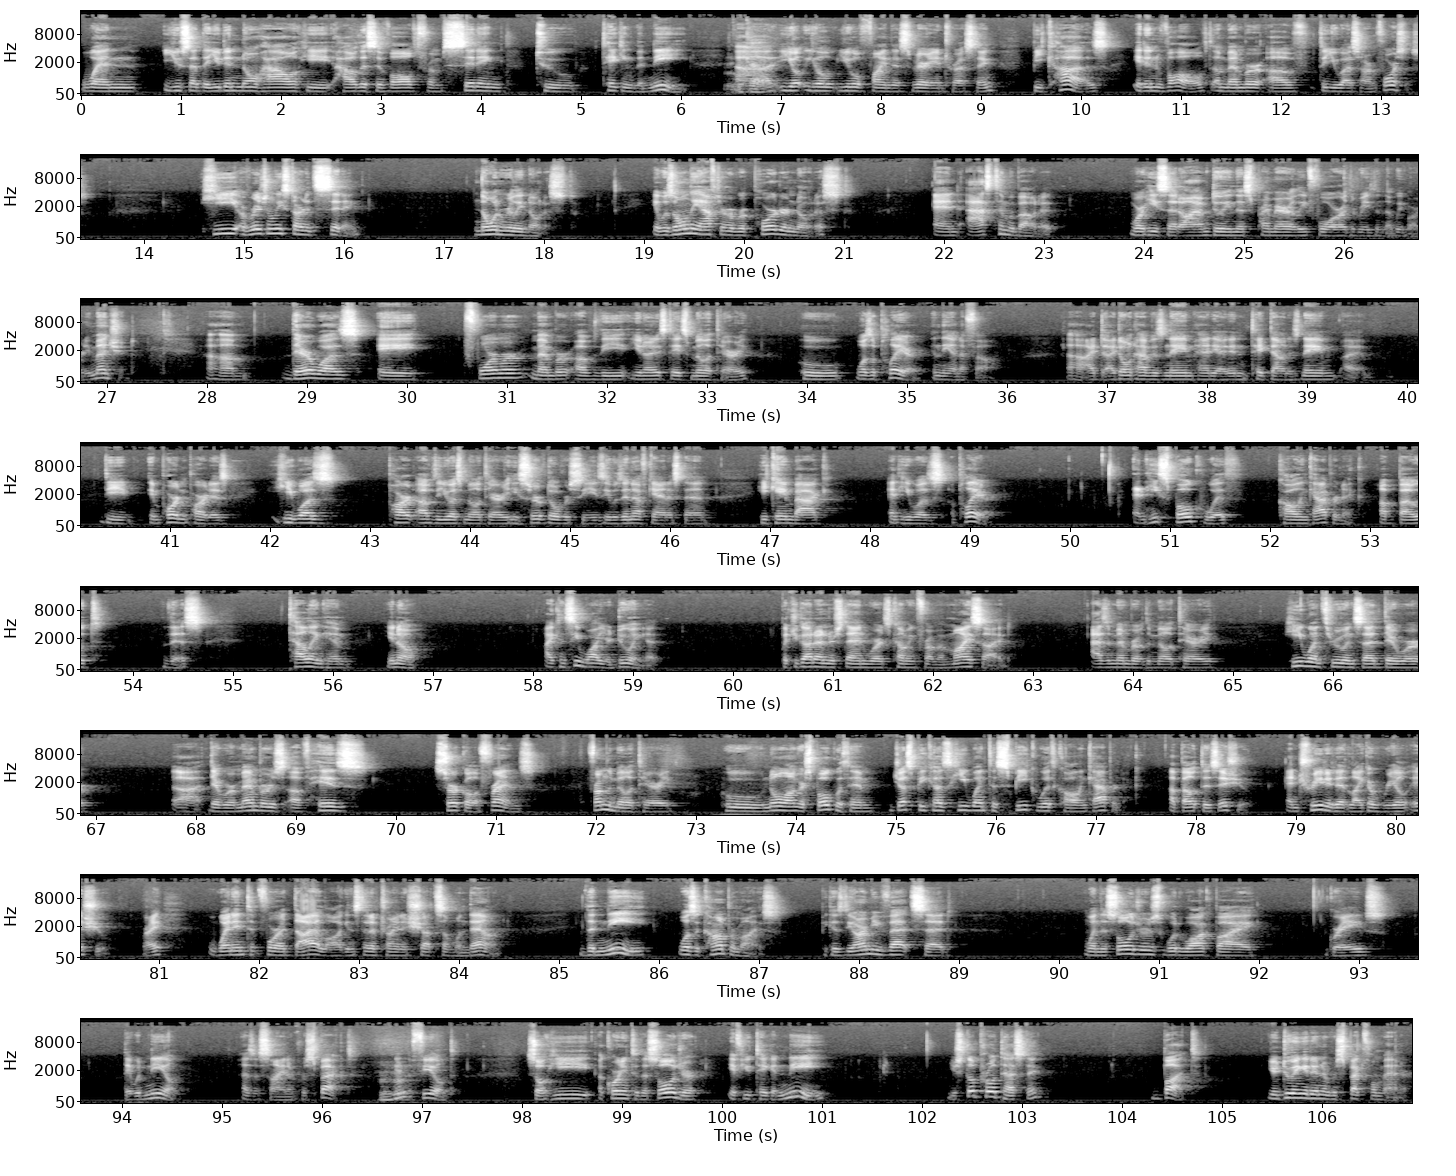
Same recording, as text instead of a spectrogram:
when you said that you didn't know how he how this evolved from sitting to taking the knee, uh, you'll you'll you'll find this very interesting because it involved a member of the U.S. Armed Forces. He originally started sitting. No one really noticed. It was only after a reporter noticed and asked him about it, where he said, oh, I'm doing this primarily for the reason that we've already mentioned. Um, there was a former member of the United States military who was a player in the NFL. Uh, I, I don't have his name handy, I didn't take down his name. I, the important part is he was part of the U.S. military, he served overseas, he was in Afghanistan, he came back, and he was a player. And he spoke with Colin Kaepernick about this, telling him, you know, I can see why you're doing it, but you got to understand where it's coming from on my side. As a member of the military, he went through and said there were uh, there were members of his circle of friends from the military who no longer spoke with him just because he went to speak with Colin Kaepernick about this issue and treated it like a real issue, right? Went into for a dialogue instead of trying to shut someone down. The knee was a compromise because the army vet said when the soldiers would walk by graves, they would kneel as a sign of respect in mm-hmm. the field. So he, according to the soldier, if you take a knee, you're still protesting, but you're doing it in a respectful manner.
